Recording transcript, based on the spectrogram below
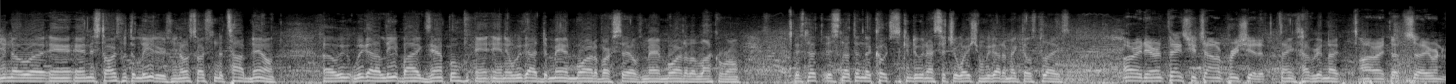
You know, uh, and, and, it starts with the leaders, you know, it starts from the top down. Uh, we, we got to lead by example, and, and we got to demand more out of ourselves, man, more out of the locker room. It's, not, it's nothing the coaches can do in that situation. We got to make those plays. All right, Aaron, thanks for your time. Appreciate it. Thanks. Have a good night. All right, that's uh, Aaron.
